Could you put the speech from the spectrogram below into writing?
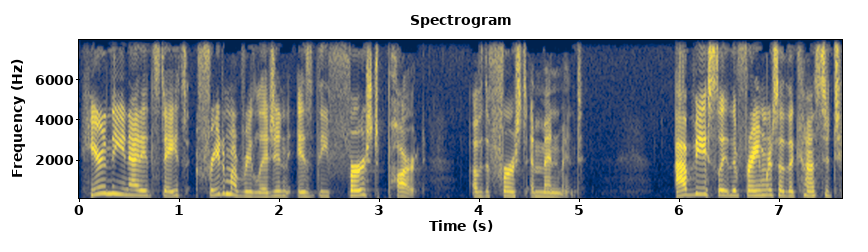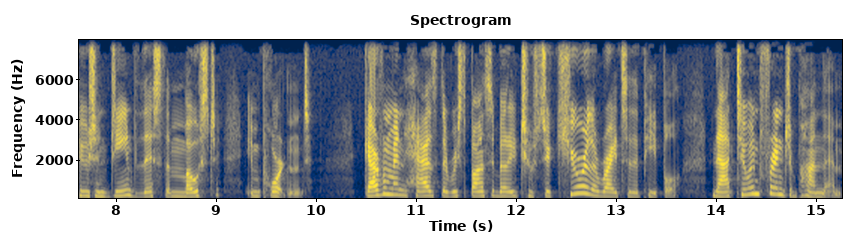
Here in the United States, freedom of religion is the first part of the First Amendment. Obviously, the framers of the Constitution deemed this the most important. Government has the responsibility to secure the rights of the people, not to infringe upon them.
